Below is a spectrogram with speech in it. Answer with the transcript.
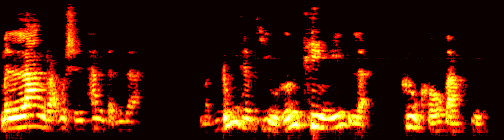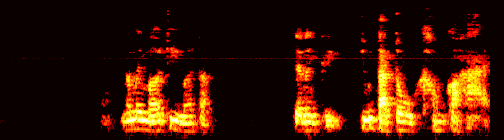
Mình lan rộng sự thanh tịnh ra. Mà đúng theo chiều hướng thiên ý là cứu khổ bao phương nó mới mở tri mở tâm. Cho nên khi chúng ta tu không có hại.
